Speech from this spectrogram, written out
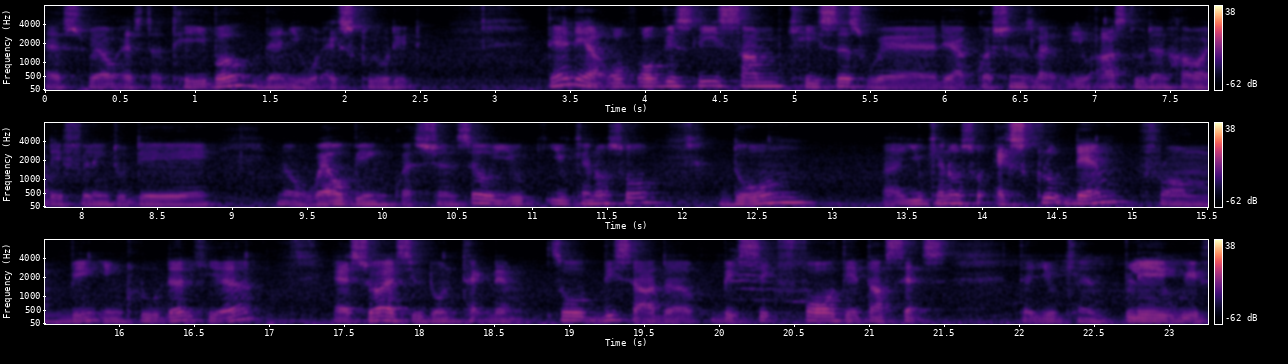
as well as the table then you will exclude it. Then there are obviously some cases where there are questions like you ask student how are they feeling today? You know well-being questions. So you you can also don't uh, you can also exclude them from being included here as well as you don't tag them. So these are the basic four data sets that you can play with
